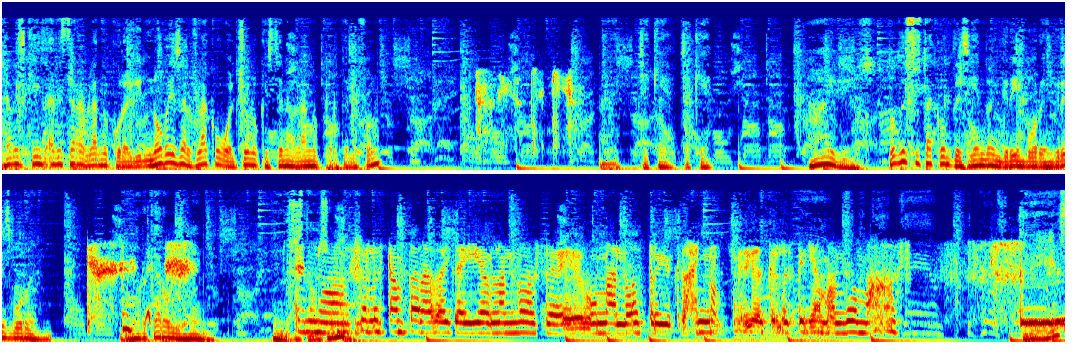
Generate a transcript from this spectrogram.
¿Sabes qué? Ha de estar hablando con alguien. ¿No ves al flaco o al cholo que estén hablando por teléfono? A ver, chequea, chequea. Ay, Dios. Todo esto está aconteciendo en Greenboro, en Greensboro, en North Carolina. No, Unidos. solo están paradas ahí hablándose uno al otro y ay no me digas que lo estoy llamando más. ¿Crees?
